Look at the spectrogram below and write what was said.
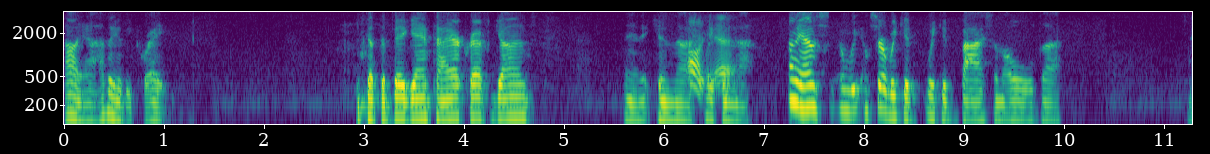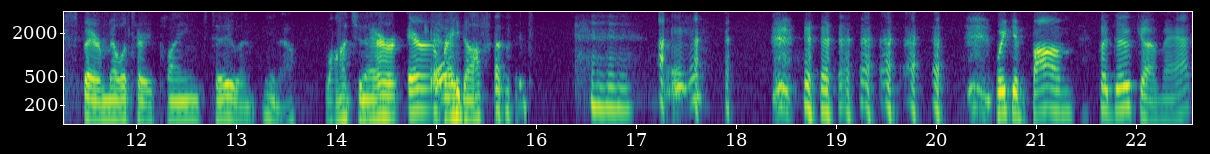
Oh yeah, I think it'd be great. It's got the big anti-aircraft guns, and it can. Uh, Oh, we yeah. can. Uh, I mean, I'm, I'm sure we could we could buy some old uh, spare military planes too, and you know, launch an air air Sure. raid off of it. Mhm. we could bomb Paducah, Matt.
